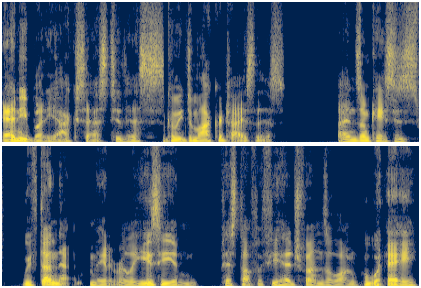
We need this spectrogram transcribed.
anybody access to this? Can we democratize this? And in some cases, we've done that, made it really easy and pissed off a few hedge funds along the way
